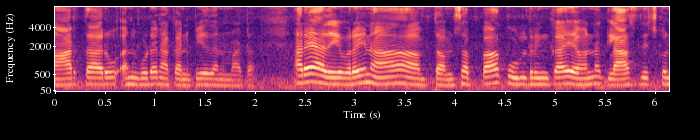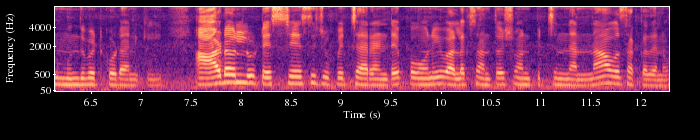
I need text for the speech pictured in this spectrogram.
మారుతారు అని కూడా నాకు అనిపించదు అనమాట అరే అది ఎవరైనా థమ్సప్ప కూల్ డ్రింకా ఏమన్నా గ్లాస్ తెచ్చుకొని ముందు పెట్టుకోవడానికి ఆడోళ్ళు టెస్ట్ చేసి చూపించారంటే పోనీ వాళ్ళకి సంతోషం అనిపించిందన్నా ఓ చక్కదను.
